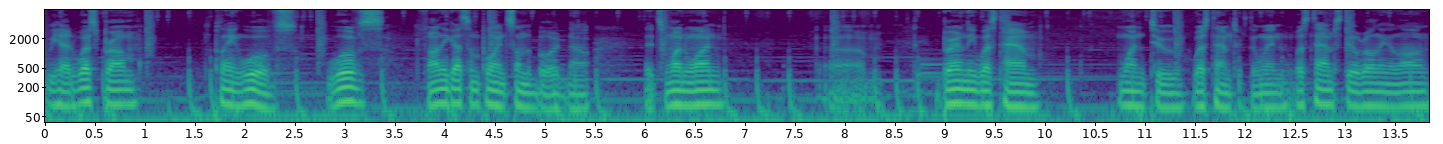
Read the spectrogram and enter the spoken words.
we had West Brom playing Wolves. Wolves finally got some points on the board now. It's 1 1. Um, Burnley, West Ham 1 2. West Ham took the win. West Ham still rolling along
